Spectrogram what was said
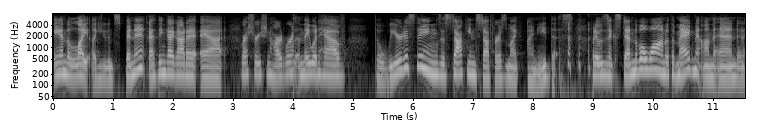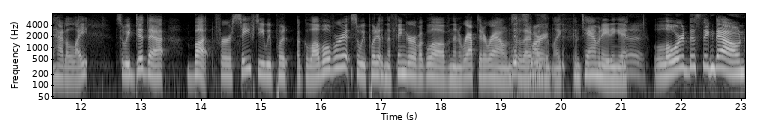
and a light. Like you can spin it. I think I got it at Restoration Hardware, and they would have the weirdest things as stocking stuffers. I'm like, I need this. but it was an extendable wand with a magnet on the end and it had a light. So we did that. But for safety, we put a glove over it. So we put it in the finger of a glove and then wrapped it around so that smart. it wasn't like contaminating it Yeah. lowered this thing down,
